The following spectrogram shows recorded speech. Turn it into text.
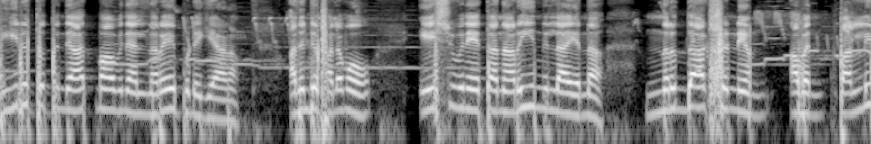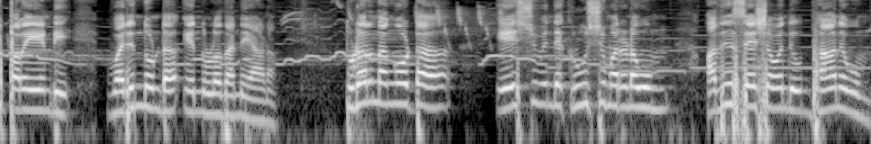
ഭീരുത്വത്തിന്റെ ആത്മാവിനാൽ നിറയപ്പെടുകയാണ്. അതിന്റെ ഫലമോ യേശുവിനെ താൻ അറിയുന്നില്ല എന്ന് നിർദാക്ഷിണ്യം അവൻ തള്ളിപ്പറയേണ്ടി വരുന്നുണ്ട് എന്നുള്ളത് തന്നെയാണ്. തുടർന്ന് അങ്ങോട്ട് യേശുവിന്റെ ക്രൂശുമരണവും അതിനുശേഷം അവന്റെ ഉദ്ധാനവും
